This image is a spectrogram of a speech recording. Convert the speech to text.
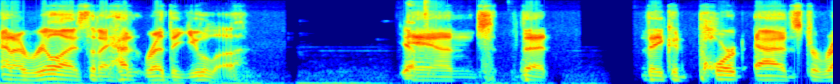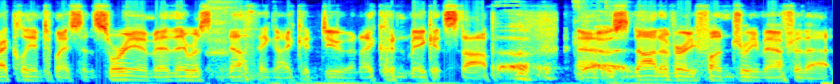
and I realized that I hadn't read the EULA, Yep. and that they could port ads directly into my sensorium, and there was nothing I could do, and I couldn't make it stop. Oh, Uh, it was not a very fun dream after that.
